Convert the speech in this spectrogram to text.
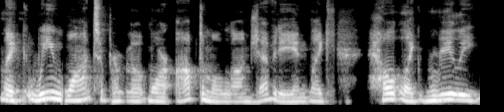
Like mm-hmm. we want to promote more optimal longevity and like help like really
